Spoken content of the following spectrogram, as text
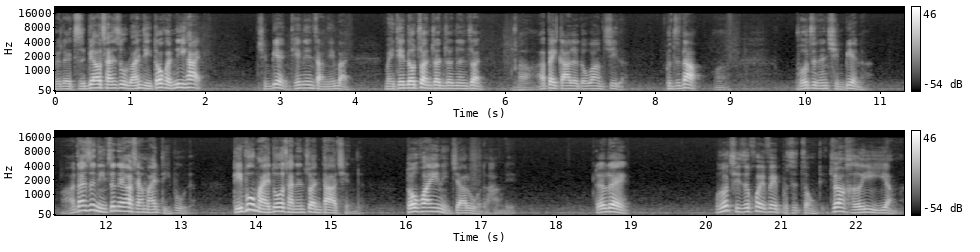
对不对？指标参数软体都很厉害，请便，天天涨停板，每天都赚赚赚赚赚，啊，啊被嘎的都忘记了，不知道啊，我只能请便了，啊，但是你真的要想买底部的，底部买多才能赚大钱的，都欢迎你加入我的行列，对不对？我说其实会费不是重点，就像合一一样嘛，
